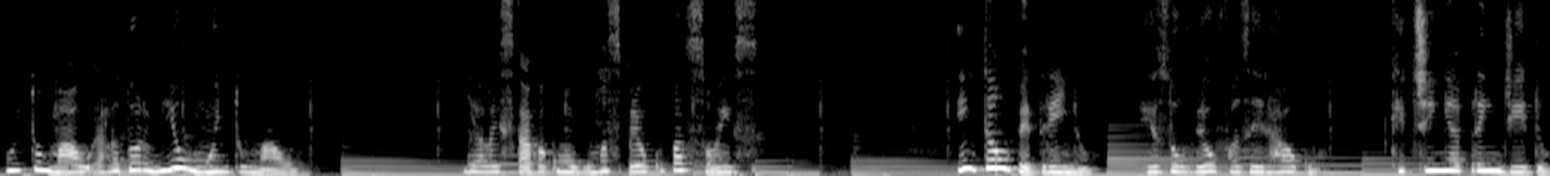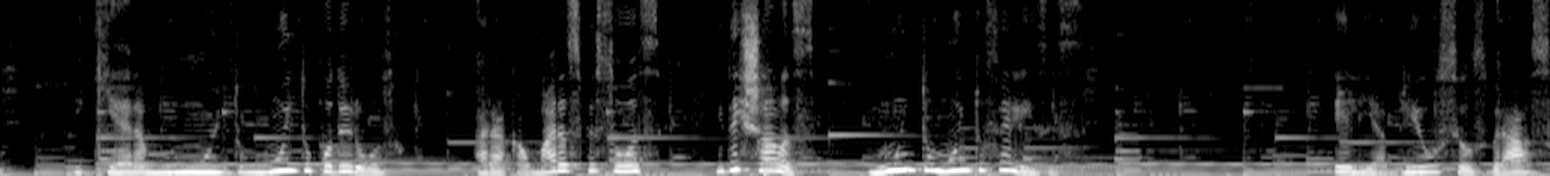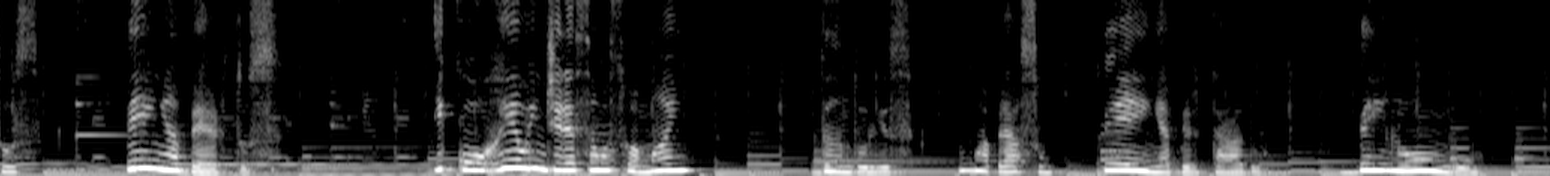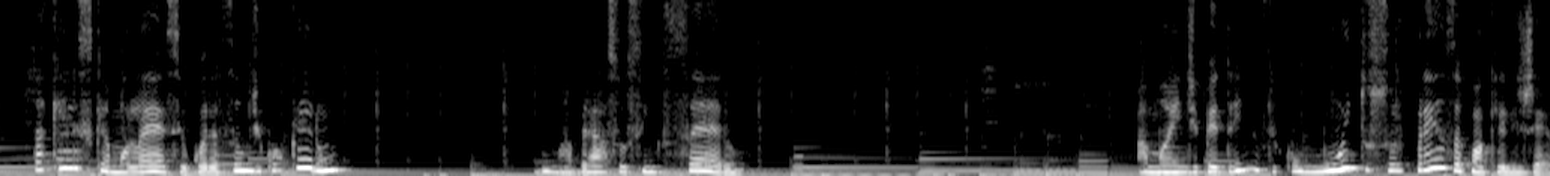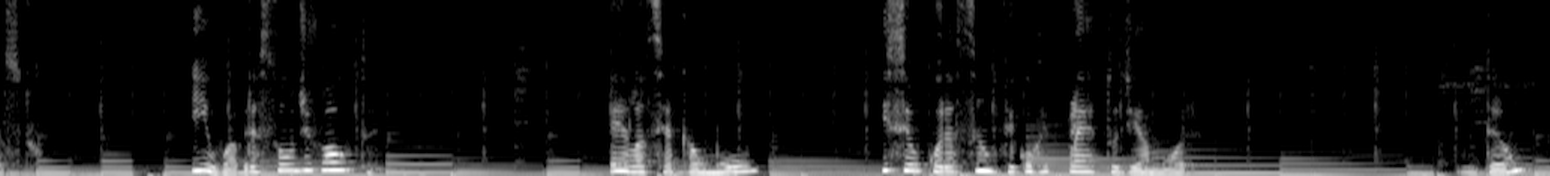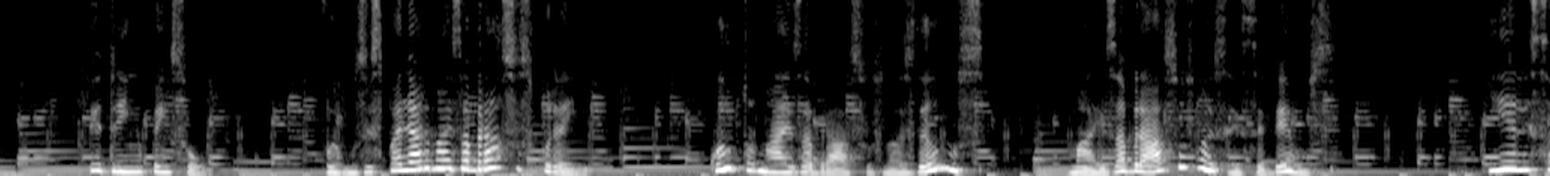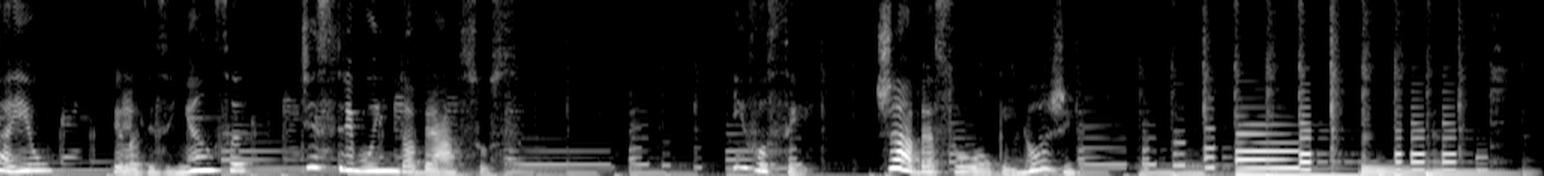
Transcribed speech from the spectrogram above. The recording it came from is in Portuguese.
muito mal, ela dormiu muito mal. E ela estava com algumas preocupações. Então Pedrinho resolveu fazer algo que tinha aprendido e que era muito, muito poderoso para acalmar as pessoas e deixá-las muito, muito felizes ele abriu seus braços bem abertos e correu em direção à sua mãe, dando-lhes um abraço bem apertado, bem longo, daqueles que amolece o coração de qualquer um. Um abraço sincero. A mãe de Pedrinho ficou muito surpresa com aquele gesto e o abraçou de volta. Ela se acalmou e seu coração ficou repleto de amor. Então, Pedrinho pensou: vamos espalhar mais abraços por aí. Quanto mais abraços nós damos, mais abraços nós recebemos. E ele saiu pela vizinhança distribuindo abraços e você, já abraçou alguém hoje?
